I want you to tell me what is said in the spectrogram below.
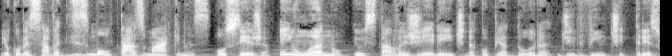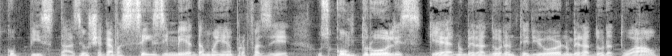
Eu começava a desmontar as máquinas. Ou seja, em um ano eu estava gerente da copiadora de 23 copistas. Eu chegava às seis e meia da manhã para fazer os controles, que é numerador anterior, numerador atual.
